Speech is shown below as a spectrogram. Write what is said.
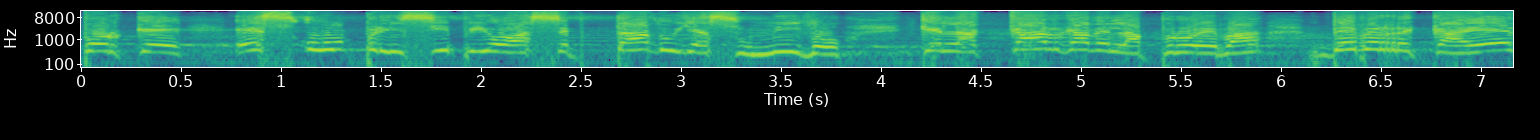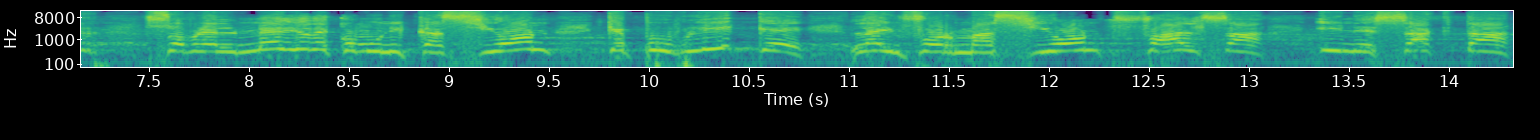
porque es un principio aceptado y asumido que la carga de la prueba debe recaer sobre el medio de comunicación que publique la información falsa, inexacta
